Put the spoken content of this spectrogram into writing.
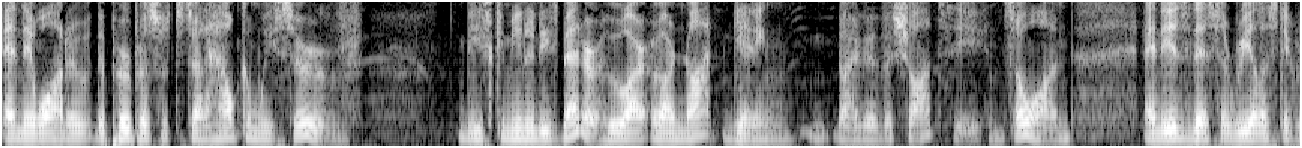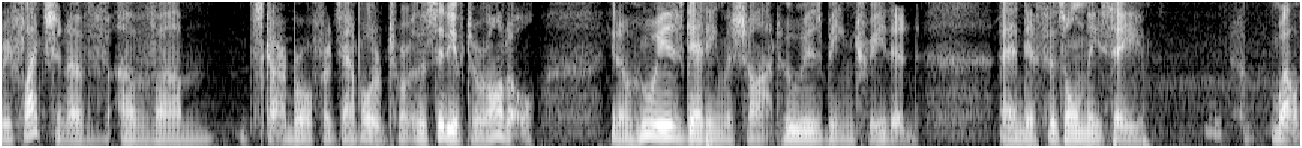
and they want to. The purpose was to try to how can we serve these communities better who are who are not getting either the shots and so on. And is this a realistic reflection of of um, Scarborough, for example, or Tor- the city of Toronto? You know, who is getting the shot? Who is being treated? And if it's only, say, well,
